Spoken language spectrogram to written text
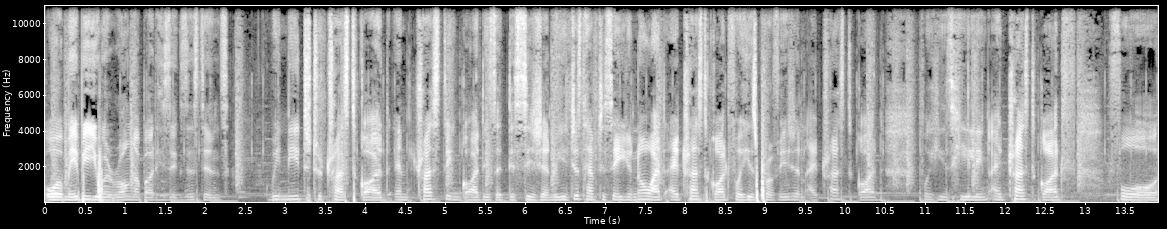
or maybe you were wrong about His existence we need to trust God, and trusting God is a decision. We just have to say, you know what, I trust God for His provision, I trust God for His healing, I trust God f- for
